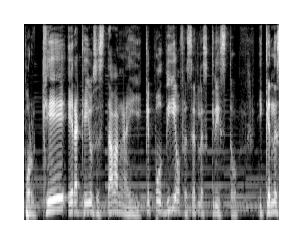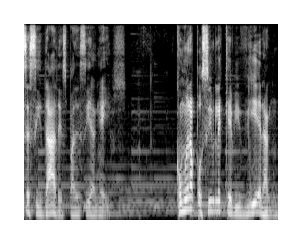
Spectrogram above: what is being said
¿Por qué era que ellos estaban ahí? ¿Qué podía ofrecerles Cristo? ¿Y qué necesidades padecían ellos? ¿Cómo era posible que vivieran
